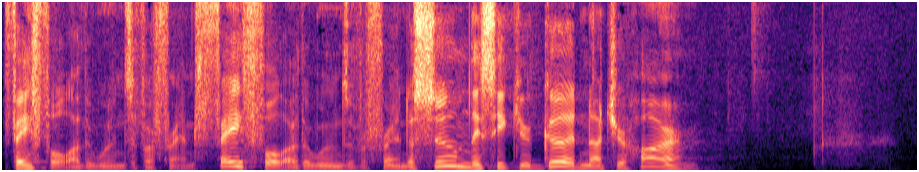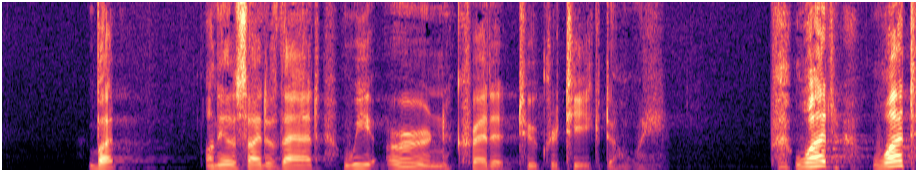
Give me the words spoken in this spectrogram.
Faithful are the wounds of a friend. Faithful are the wounds of a friend. Assume they seek your good, not your harm. But on the other side of that, we earn credit to critique, don't we? What, what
